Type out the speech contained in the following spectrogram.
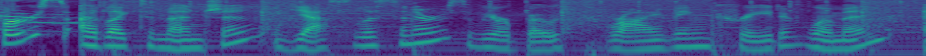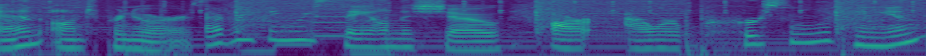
First, I'd like to mention yes, listeners, we are both thriving creative women and entrepreneurs. Everything we say on the show are our personal opinions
